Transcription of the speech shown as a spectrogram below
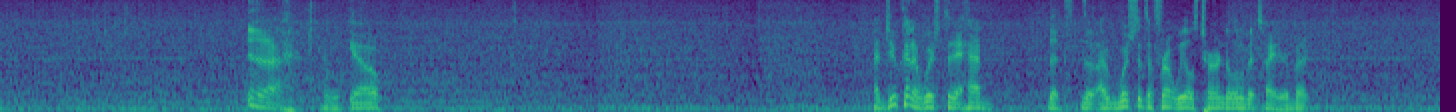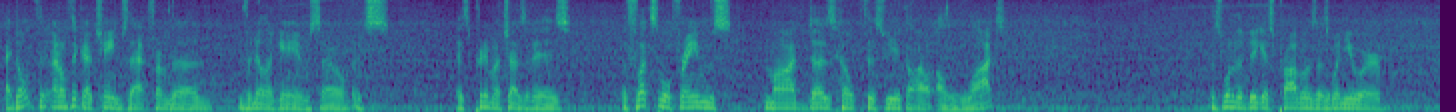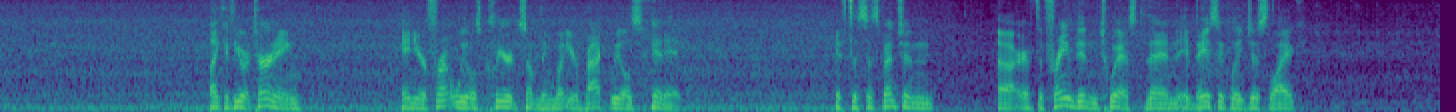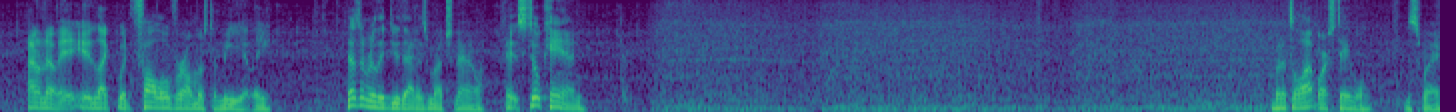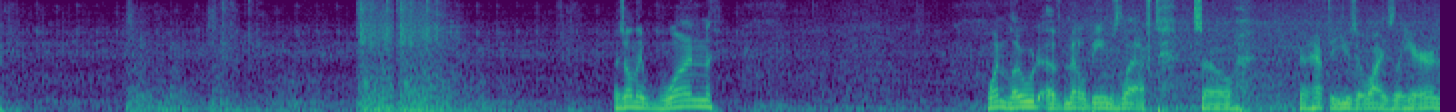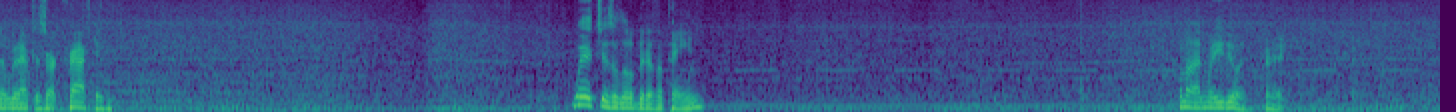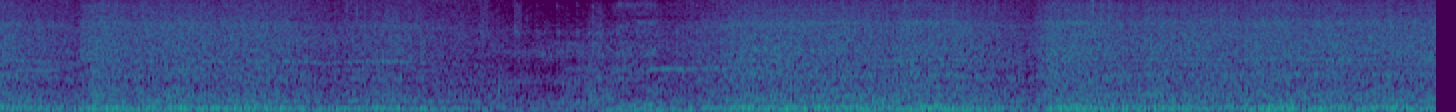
Ugh, there we go. I do kind of wish that it had that the I wish that the front wheels turned a little bit tighter, but I don't think I don't think I've changed that from the vanilla game, so it's it's pretty much as it is. The flexible frames mod does help this vehicle out a lot was one of the biggest problems is when you were like if you were turning and your front wheels cleared something but your back wheels hit it if the suspension uh, or if the frame didn't twist then it basically just like I don't know it, it like would fall over almost immediately. Doesn't really do that as much now. It still can but it's a lot more stable this way. There's only one one load of metal beams left, so I'm gonna have to use it wisely here, and I'm gonna have to start crafting. Which is a little bit of a pain. Come on, what are you doing? Alright.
